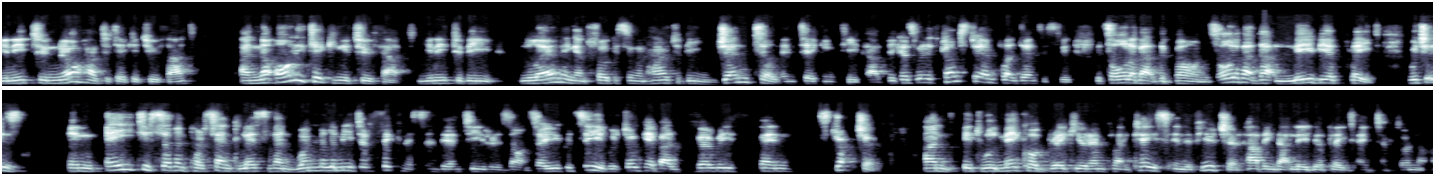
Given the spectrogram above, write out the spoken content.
You need to know how to take a tooth out. And not only taking a tooth out, you need to be learning and focusing on how to be gentle in taking teeth out. Because when it comes to implant dentistry, it's all about the bone, it's all about that labial plate, which is in 87% less than one millimeter thickness in the anterior zone. So you could see we're talking about very thin structure and it will make or break your implant case in the future having that labial plate intact or not.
